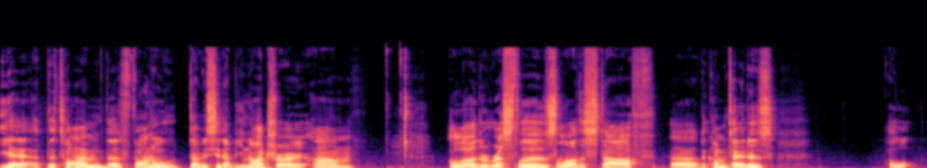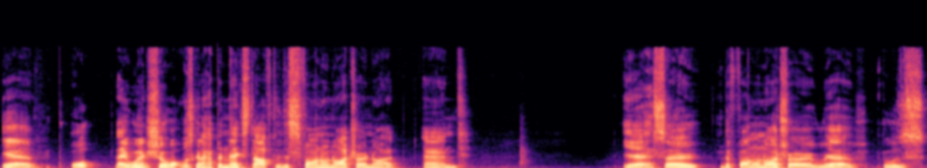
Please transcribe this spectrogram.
yeah, at the time, the final WCW Nitro, um, a lot of the wrestlers, a lot of the staff, uh, the commentators, uh, yeah, well, they weren't sure what was going to happen next after this final Nitro night, and yeah, so the final Nitro, yeah, it was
